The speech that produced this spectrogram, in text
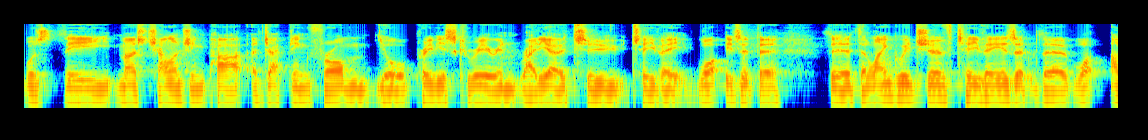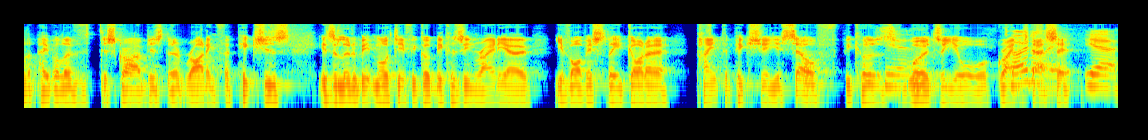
was the most challenging part adapting from your previous career in radio to TV? What is it the the the language of TV? Is it the what other people have described as the writing for pictures is a little bit more difficult because in radio you've obviously got to paint the picture yourself because Yeah. words are your greatest asset. Yeah.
